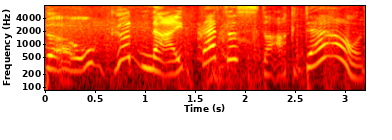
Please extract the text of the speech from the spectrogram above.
though, good night. That's a stock down.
